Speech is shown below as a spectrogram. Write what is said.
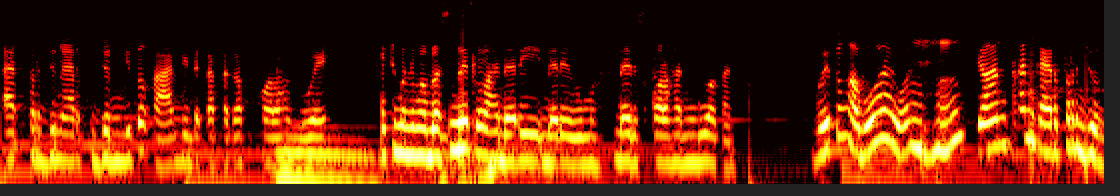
air terjun air terjun gitu kan di dekat-dekat sekolah gue. Hmm. Cuma 15 menit lah dari dari rumah dari sekolahan gue kan. Gue itu nggak boleh gue. Mhm. Jangan kan ke air terjun.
